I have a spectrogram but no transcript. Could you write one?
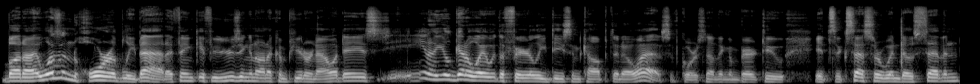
but uh, it wasn't horribly bad. I think if you're using it on a computer nowadays, you know, you'll get away with a fairly decent, competent OS. Of course, nothing compared to its successor, Windows 7,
